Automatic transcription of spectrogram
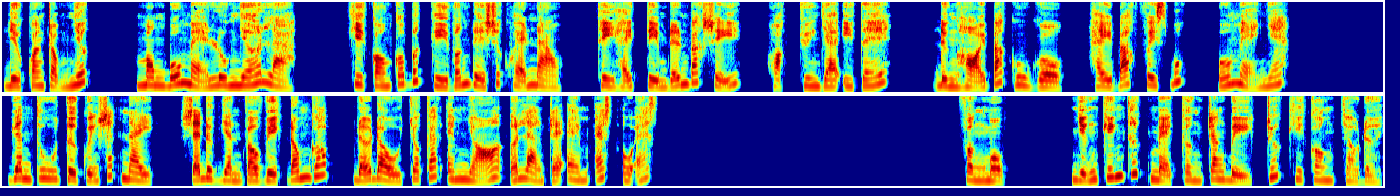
Điều quan trọng nhất, mong bố mẹ luôn nhớ là khi con có bất kỳ vấn đề sức khỏe nào thì hãy tìm đến bác sĩ hoặc chuyên gia y tế đừng hỏi bác google hay bác facebook bố mẹ nhé doanh thu từ quyển sách này sẽ được dành vào việc đóng góp đỡ đầu cho các em nhỏ ở làng trẻ em SOS. Phần 1. Những kiến thức mẹ cần trang bị trước khi con chào đời.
